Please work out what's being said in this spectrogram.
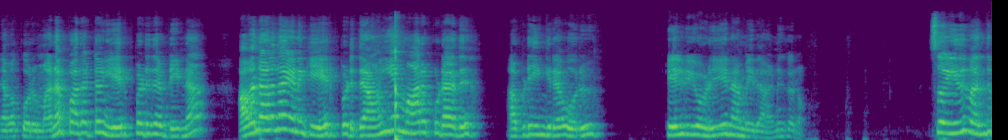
நமக்கு ஒரு மனப்பதட்டம் ஏற்படுது அப்படின்னா அவனால தான் எனக்கு ஏற்படுது அவன் ஏன் மாறக்கூடாது அப்படிங்கிற ஒரு கேள்வியோடையே நாம் இதை அணுகிறோம். ஸோ இது வந்து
